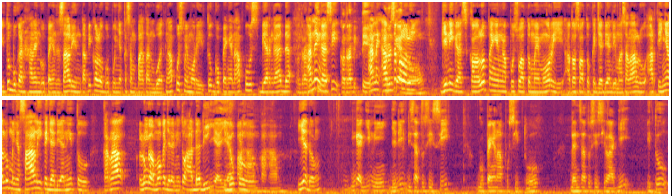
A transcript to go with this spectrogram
itu bukan hal yang gue pengen sesalin, tapi kalau gue punya kesempatan buat ngapus memori itu, gue pengen hapus biar nggak ada. Aneh nggak ya? sih? Kontradiktif. Aneh. Harusnya kalau lu gini gas, kalau lu pengen ngapus suatu memori atau suatu kejadian di masa lalu, artinya lu menyesali kejadian itu karena lu nggak mau kejadian itu ada di iya iya hidup paham lu. paham Iya dong. nggak gini jadi di satu sisi gue pengen hapus itu dan satu sisi lagi itu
